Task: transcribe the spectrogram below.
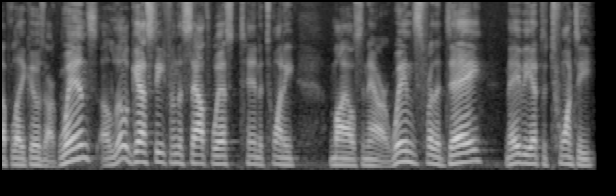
up Lake Ozark. Winds a little gusty from the southwest, 10 to 20 miles an hour. Winds for the day, maybe up to 20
